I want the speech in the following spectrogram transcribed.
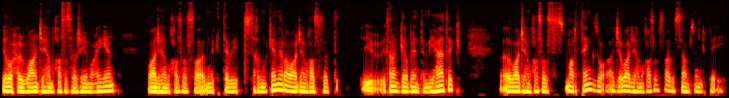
يروح الواجهه مخصصة لشيء معين واجهة مخصصة إنك تبي تستخدم الكاميرا واجهة مخصصة يتنقل بين تنبيهاتك واجهة مخصصة SmartThings واجهة مخصصة لل Samsung Pay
